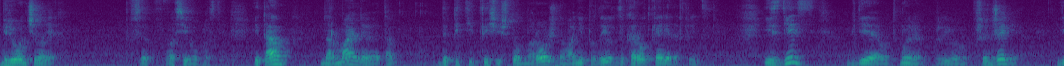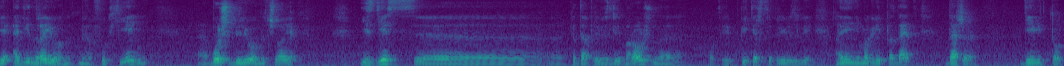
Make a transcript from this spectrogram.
миллион человек во всей области. И там нормально там, до 5 тысяч тонн мороженого они продают за короткое лето, в принципе. И здесь, где вот мы живем в Шэньчжэне, где один район, например, Фудхиени, э, больше миллиона человек. И здесь, э, когда привезли мороженое, вот и питерцы привезли, они не могли продать даже 9 тонн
